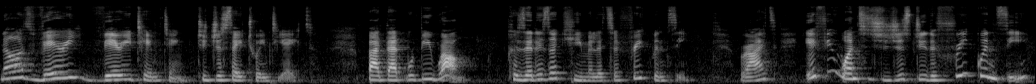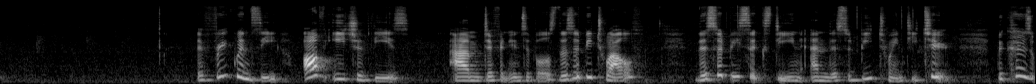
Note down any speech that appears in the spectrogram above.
Now it's very, very tempting to just say 28 but that would be wrong because it is a cumulative frequency, right? If you wanted to just do the frequency, the frequency of each of these um, different intervals, this would be 12, this would be 16, and this would be 22 because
